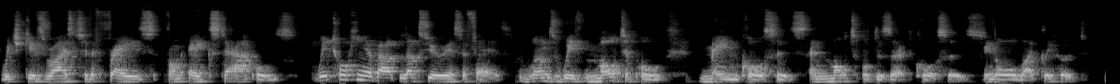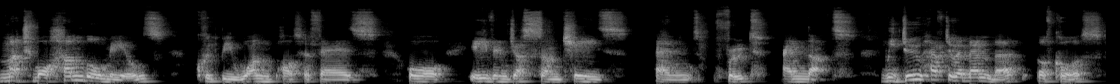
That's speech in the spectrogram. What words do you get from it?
which gives rise to the phrase from eggs to apples. We're talking about luxurious affairs, ones with multiple main courses and multiple dessert courses in all likelihood. Much more humble meals could be one pot affairs or even just some cheese and fruit and nuts. We do have to remember, of course,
